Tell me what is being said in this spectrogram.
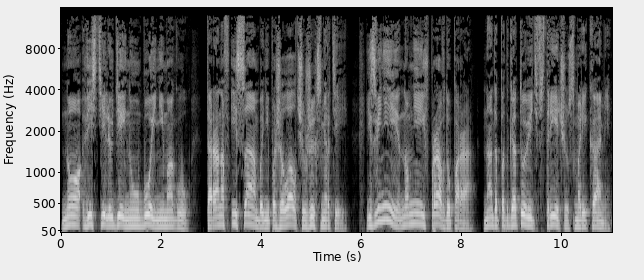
Но вести людей на убой не могу. Таранов и сам бы не пожелал чужих смертей. Извини, но мне и вправду пора. Надо подготовить встречу с моряками.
